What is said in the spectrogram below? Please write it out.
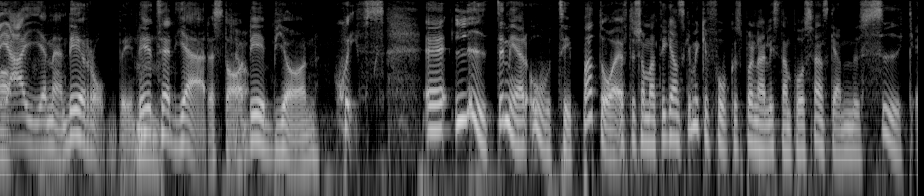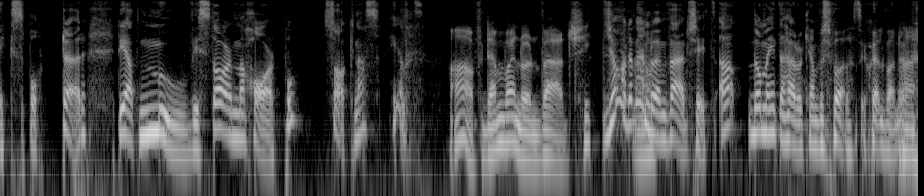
Ja. jajamän, det är Robin, det är Ted Gärdestad, det är Björn Skifs. Eh, lite mer otippat då eftersom att det är ganska mycket fokus på den här listan på svenska musikexporter. Det är att Moviestar med Harpo saknas helt. Ah, för den var ändå en världshit. Ja, det var ändå en världshit. Ja, de är inte här och kan försvara sig själva nu. Nej.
